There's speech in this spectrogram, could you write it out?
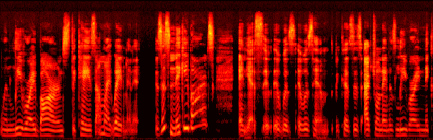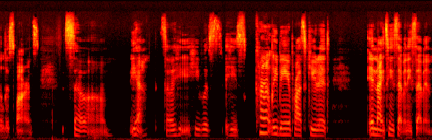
when Leroy Barnes the case, I'm like, wait a minute, is this Nicky Barnes? And yes, it, it was it was him because his actual name is Leroy Nicholas Barnes. So um, yeah, so he he was he's currently being prosecuted in 1977.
